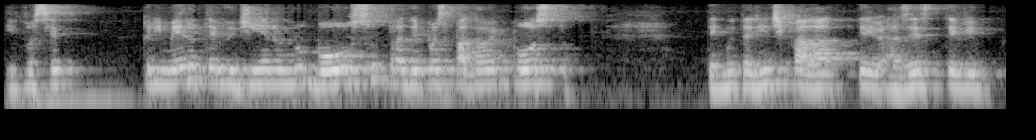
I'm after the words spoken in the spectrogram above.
e você primeiro teve o dinheiro no bolso para depois pagar o imposto. Tem muita gente que fala, teve, às vezes teve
